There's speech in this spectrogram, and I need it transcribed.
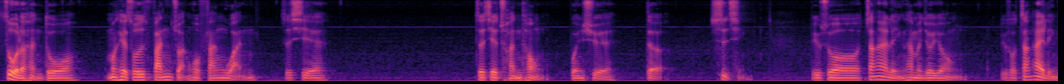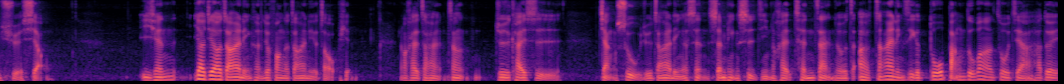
做了很多，我们可以说是翻转或翻完这些这些传统文学的事情。比如说张爱玲他们就用，比如说张爱玲学校，以前要介绍张爱玲，可能就放个张爱玲的照片，然后开始张爱张就是开始讲述就是张爱玲的生生平事迹，然后开始称赞说啊张爱玲是一个多棒多棒的作家，她对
